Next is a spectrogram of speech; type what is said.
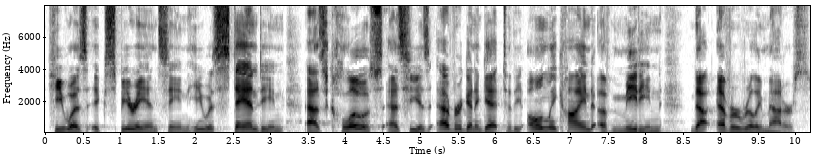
he was experiencing, he was standing as close as he is ever going to get to the only kind of meeting that ever really matters.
